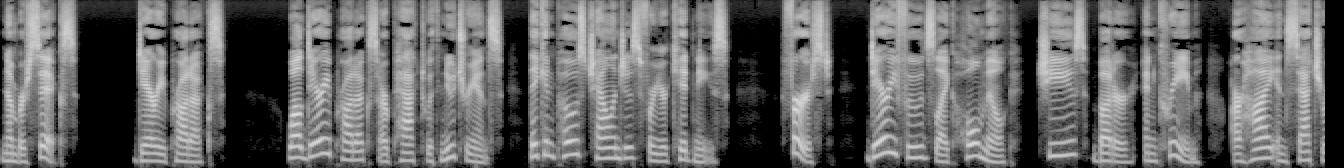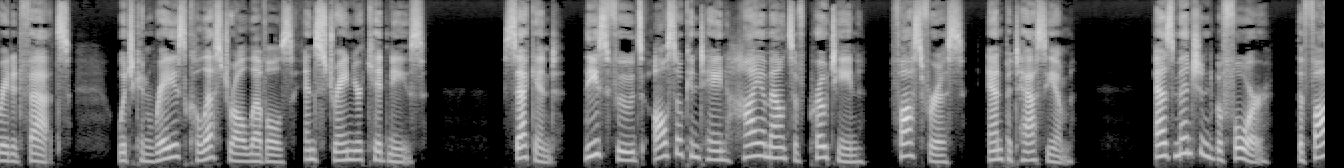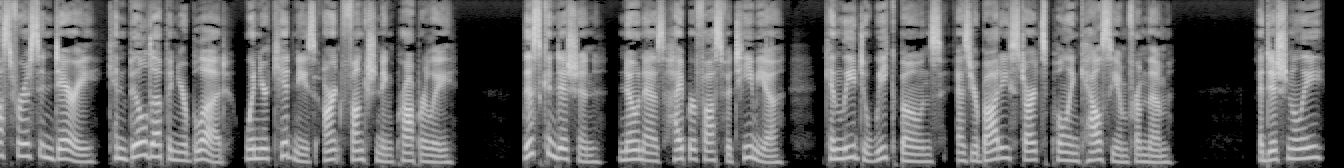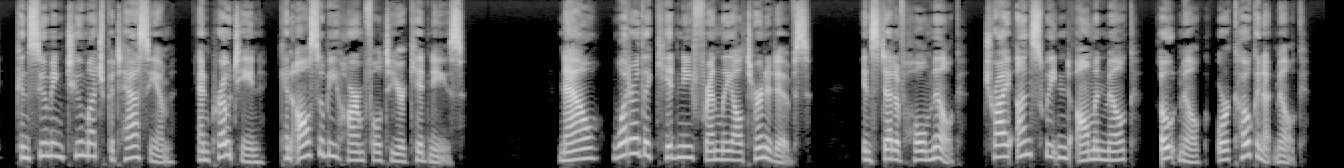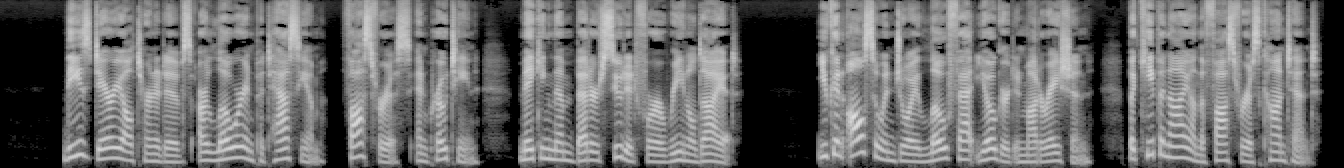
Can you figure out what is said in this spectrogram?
Number 6. Dairy products. While dairy products are packed with nutrients, they can pose challenges for your kidneys. First, dairy foods like whole milk, cheese, butter, and cream are high in saturated fats, which can raise cholesterol levels and strain your kidneys. Second, these foods also contain high amounts of protein, phosphorus, and potassium. As mentioned before, the phosphorus in dairy can build up in your blood when your kidneys aren't functioning properly. This condition, known as hyperphosphatemia, can lead to weak bones as your body starts pulling calcium from them. Additionally, consuming too much potassium and protein can also be harmful to your kidneys. Now, what are the kidney friendly alternatives? Instead of whole milk, try unsweetened almond milk, oat milk, or coconut milk. These dairy alternatives are lower in potassium, phosphorus, and protein, making them better suited for a renal diet. You can also enjoy low fat yogurt in moderation, but keep an eye on the phosphorus content.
